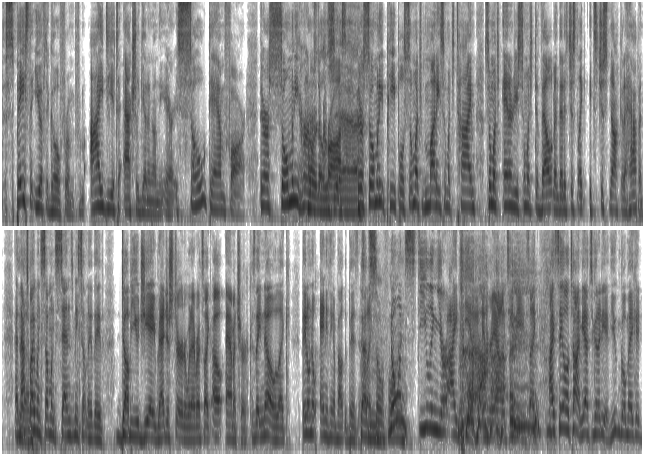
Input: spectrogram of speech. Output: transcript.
the, space that you have to go from from idea to actually getting on the air is so damn far. There are so many hurdles, to cross. yeah. There are so many people, so much money, so much time, so much energy, so much development that it's just like it's just not going to happen. And that's Yeah. why when someone sends me something that they've WGA registered or whatever, it's like, oh, amateur, because they know like they don't know anything about the business. That's like, so No one's stealing your idea in reality TV. It's like I say all the time, yeah, it's a good idea. If you can go make it,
